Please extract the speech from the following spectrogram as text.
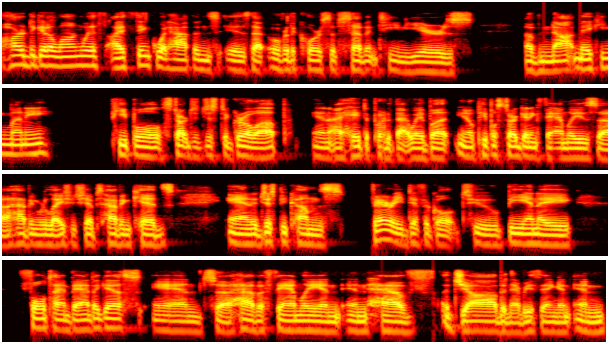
hard to get along with. I think what happens is that over the course of 17 years of not making money, people start to just to grow up and I hate to put it that way, but you know, people start getting families, uh, having relationships, having kids, and it just becomes very difficult to be in a full-time band, I guess, and have a family and and have a job and everything, and and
